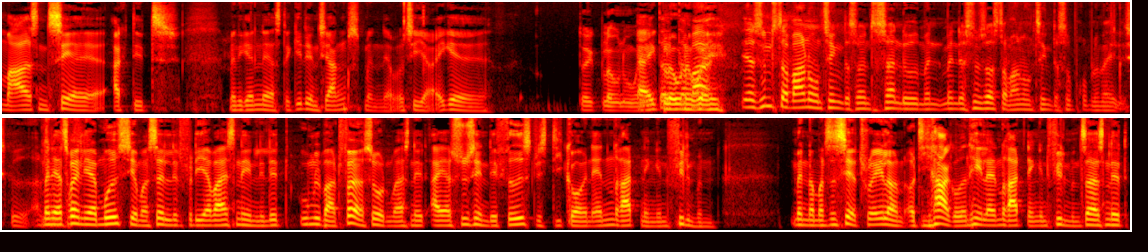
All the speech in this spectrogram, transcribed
meget sådan serieagtigt. Men igen, lad os da give det en chance, men jeg vil sige, jeg er ikke, Du er ikke blown away. jeg er ikke Der- blown der var- away. Jeg synes, der var nogle ting, der så interessante ud, men, men jeg synes også, der var nogle ting, der så problematiske ud. Altså, Men jeg tror egentlig, jeg modsiger mig selv lidt, fordi jeg var sådan egentlig lidt umiddelbart før jeg så den, var sådan lidt, ej, jeg synes egentlig, det er fedest, hvis de går en anden retning end filmen. Men når man så ser traileren, og de har gået en helt anden retning end filmen, så er jeg sådan lidt,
